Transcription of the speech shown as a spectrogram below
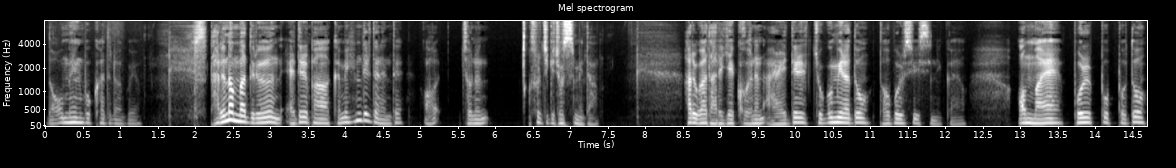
너무 행복하더라고요. 다른 엄마들은 애들 방학하면 힘들다는데 어 저는 솔직히 좋습니다. 하루가 다르게 커가는 아이들 조금이라도 더 볼 수 있으니까요. 엄마의 볼 뽀뽀도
